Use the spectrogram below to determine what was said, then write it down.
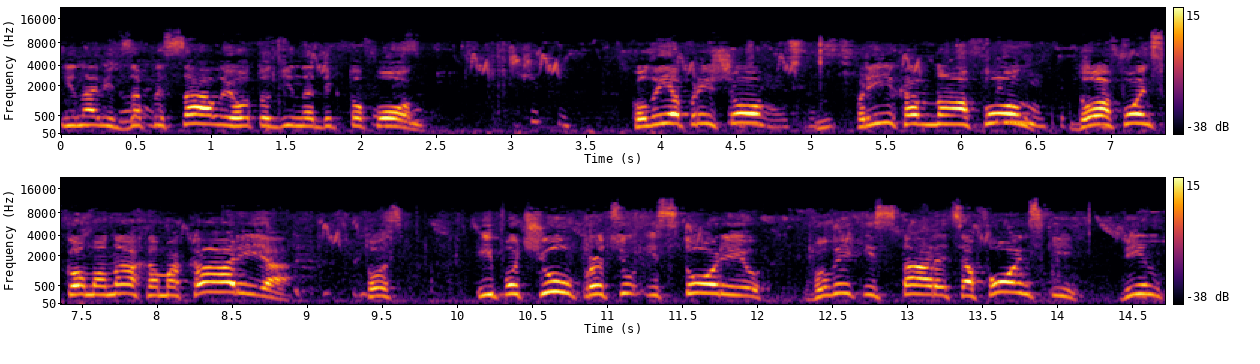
і навіть записали його тоді на диктофон. Коли я прийшов, приїхав на Афон до афонського монаха Макарія, то і почув про цю історію, великий старець Афонський, він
